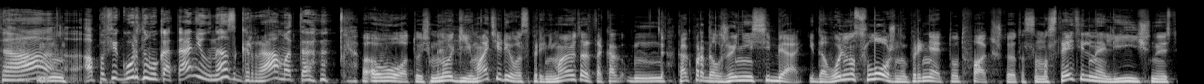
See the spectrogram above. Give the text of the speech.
Да, а по фигурному катанию у нас грамота. Вот, то есть многие матери воспринимают это как, как продолжение себя. И довольно сложно принять тот факт, что это самостоятельная личность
